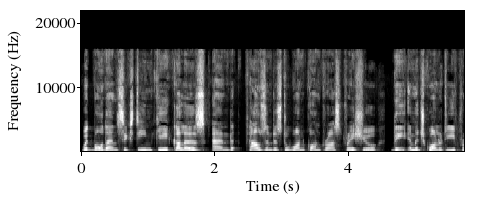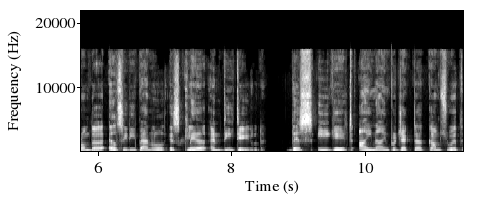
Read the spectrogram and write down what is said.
With more than 16K colors and 1000 is to 1 contrast ratio, the image quality from the LCD panel is clear and detailed. This eGate i9 projector comes with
